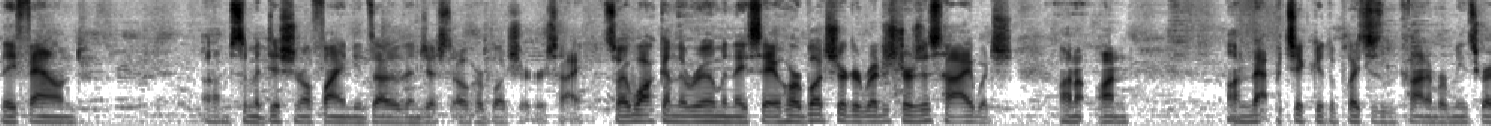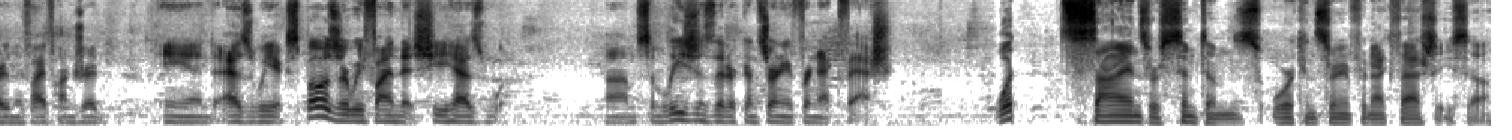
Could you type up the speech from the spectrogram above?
they found um, some additional findings other than just oh her blood sugar's high. So I walk in the room and they say oh, her blood sugar registers as high, which on on on that particular place's glucon number means greater than 500. And as we expose her, we find that she has um, some lesions that are concerning for nec fasc. What signs or symptoms were concerning for nec fasc that you saw?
